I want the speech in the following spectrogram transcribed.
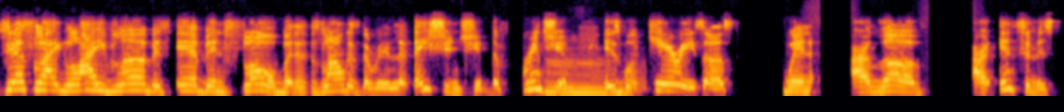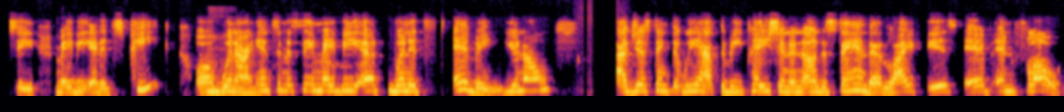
just like life, love is ebb and flow. But as long as the relationship, the friendship mm. is what carries us when our love, our intimacy may be at its peak, or mm-hmm. when our mm-hmm. intimacy may be at when it's ebbing, you know. I just think that we have to be patient and understand that life is ebb and flow.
